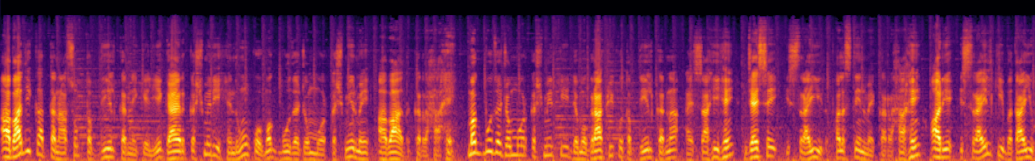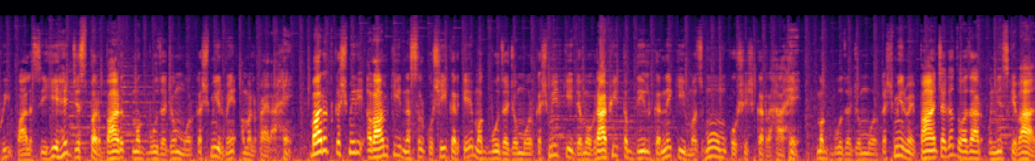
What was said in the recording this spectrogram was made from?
آبادی کا تناسب تبدیل کرنے کے لیے غیر کشمیری ہندوؤں کو مقبوضہ جموں اور کشمیر میں آباد کر رہا ہے۔ مقبوضہ جموں اور کشمیر کی ڈیموگرافی کو تبدیل کرنا ایسا ہی ہے جیسے اسرائیل فلسطین میں کر رہا ہے اور یہ اسرائیل کی بتائی ہوئی پالیسی ہی ہے جس پر بھارت مقبوضہ جموں اور کشمیر میں عمل پیرا ہے۔ بھارت کشمیری عوام کی نسل کشی کر کے مقبوضہ جموں اور کشمیر کی ڈیموگرافی تبدیل کرنے کی مضموم کوشش کر رہا ہے۔ مقبوضہ جموں اور کشمیر میں پانچ اگست دو ہزار انیس کے بعد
